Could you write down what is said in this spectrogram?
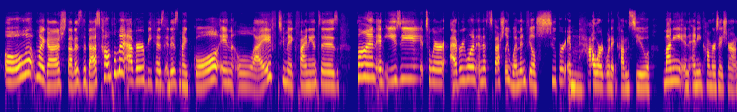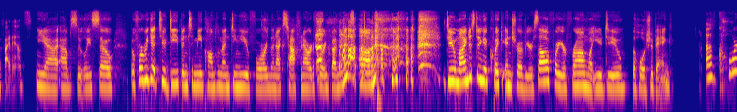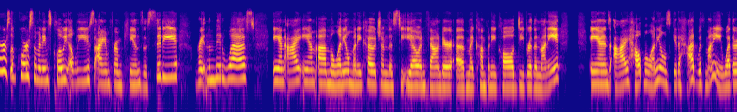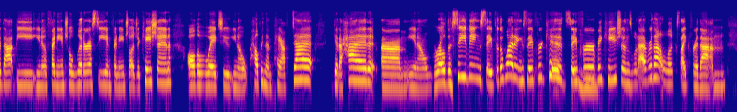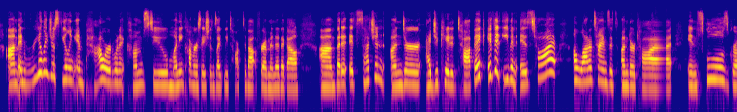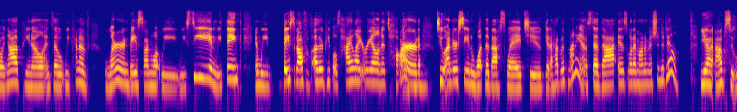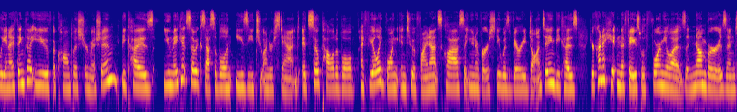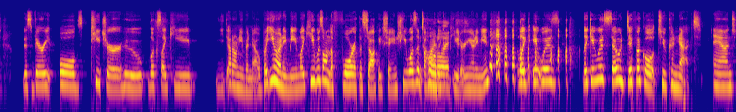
Oh my gosh, that is the best compliment ever because it is my goal in life to make finances fun and easy to where everyone and especially women feel super mm. empowered when it comes to money and any conversation around finance. Yeah, absolutely. So, before we get too deep into me complimenting you for the next half an hour to 45 minutes, um, do you mind just doing a quick intro of yourself, where you're from, what you do, the whole shebang? Of course, of course. So, my name's Chloe Elise. I am from Kansas City, right in the Midwest and I am a millennial money coach. I'm the CEO and founder of my company called Deeper Than Money. And I help millennials get ahead with money, whether that be, you know, financial literacy and financial education, all the way to, you know, helping them pay off debt, get ahead, um, you know, grow the savings, save for the wedding, save for kids, save for mm-hmm. vacations, whatever that looks like for them. Um, and really just feeling empowered when it comes to money conversations, like we talked about for a minute ago. Um, but it, it's such an undereducated topic. If it even is taught, a lot of times it's under taught in schools growing up you know and so we kind of learn based on what we we see and we think and we base it off of other people's highlight reel and it's hard mm-hmm. to understand what the best way to get ahead with money is so that is what i'm on a mission to do yeah, absolutely. And I think that you've accomplished your mission because you make it so accessible and easy to understand. It's so palatable. I feel like going into a finance class at university was very daunting because you're kind of hit in the face with formulas and numbers and this very old teacher who looks like he I don't even know, but you know what I mean? Like he was on the floor at the stock exchange. He wasn't behind totally. the computer, you know what I mean? like it was like it was so difficult to connect. And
